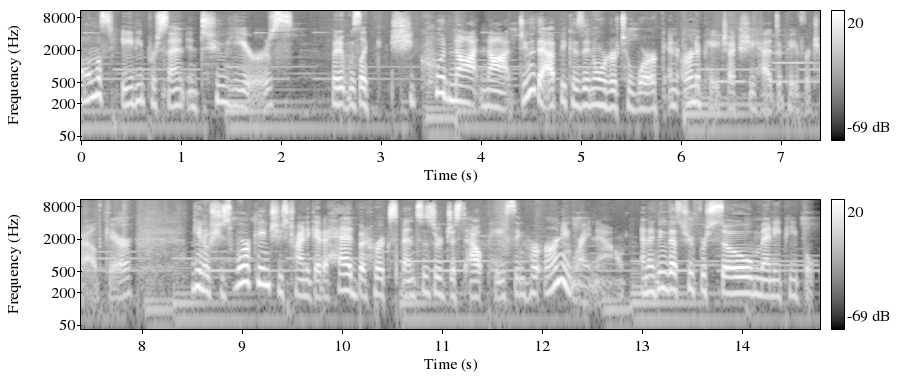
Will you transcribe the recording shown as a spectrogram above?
almost 80% in two years. But it was like she could not not do that because in order to work and earn a paycheck, she had to pay for childcare. You know, she's working, she's trying to get ahead, but her expenses are just outpacing her earning right now. And I think that's true for so many people.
